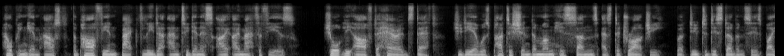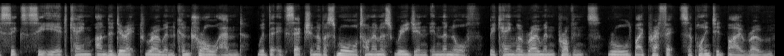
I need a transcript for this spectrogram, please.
helping him oust the Parthian-backed leader Antigonus I Mattathias. Shortly after Herod's death, Judea was partitioned among his sons as tetrarchy, but due to disturbances by 6 CE it came under direct Roman control and, with the exception of a small autonomous region in the north, became a Roman province, ruled by prefects appointed by Rome.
